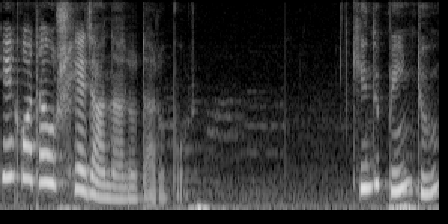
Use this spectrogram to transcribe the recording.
এ কথাও সে জানালো তার উপর। কিন্তু পিন্টু?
